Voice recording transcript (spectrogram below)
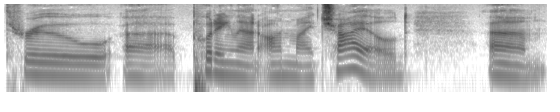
through uh, putting that on my child um,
